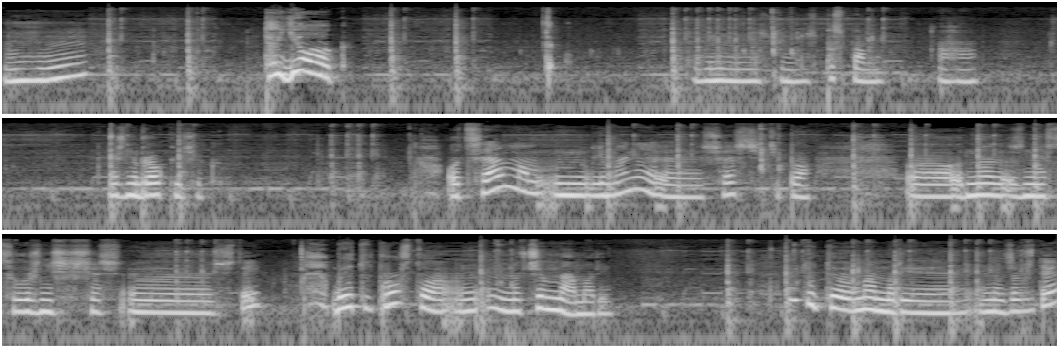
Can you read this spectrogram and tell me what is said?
Угу. Та як? Та... Він по спаму. Ага. Я ж не брав ключик. Оце для мене е, щас, типа, е, одна з найсложніших е, частей. Бо я тут просто навчив меморі. Ну, тут меморі не завжди.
